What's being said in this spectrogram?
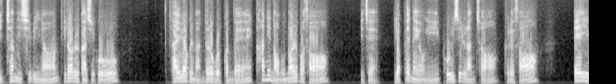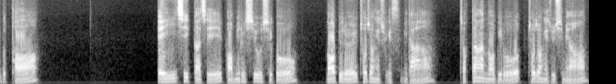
2022년 1월을 가지고 달력을 만들어 볼 건데 칸이 너무 넓어서 이제 옆에 내용이 보이지를 않죠. 그래서 A부터 AG까지 범위를 씌우시고 너비를 조정해 주겠습니다. 적당한 너비로 조정해 주시면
